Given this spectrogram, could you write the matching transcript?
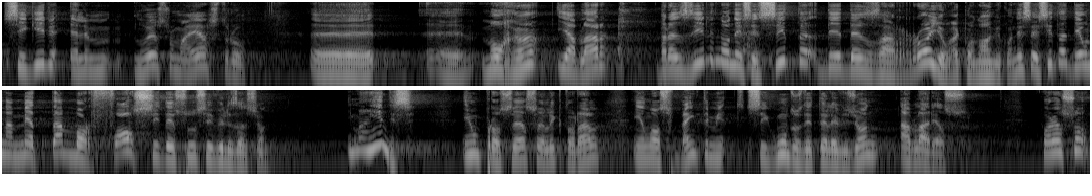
seguir o nosso maestro eh, eh, Morin e falar Brasil não necessita de desenvolvimento econômico, necessita de uma metamorfose de sua civilização. Imagine-se, em um processo eleitoral, em uns 20 segundos de televisão, falar isso. Por isso,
